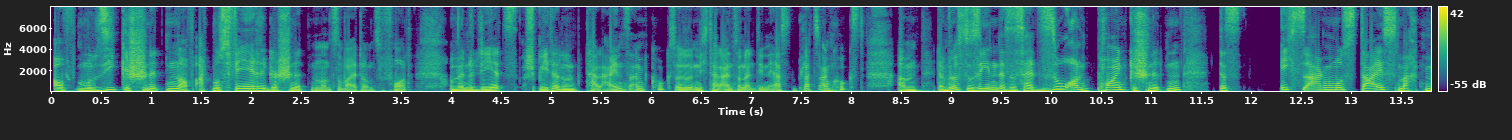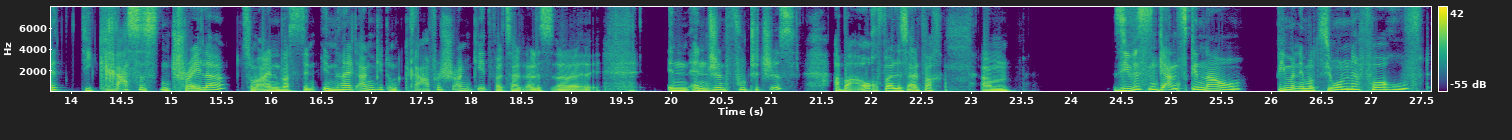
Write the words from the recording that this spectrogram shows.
auf Musik geschnitten, auf Atmosphäre geschnitten und so weiter und so fort. Und wenn du dir jetzt später dann Teil 1 anguckst, also nicht Teil 1, sondern den ersten Platz anguckst, ähm, dann wirst du sehen, das ist halt so on point geschnitten, dass ich sagen muss, DICE macht mit die krassesten Trailer. Zum einen, was den Inhalt angeht und grafisch angeht, weil es halt alles äh, in Engine-Footage ist, aber auch, weil es einfach, ähm, sie wissen ganz genau, wie man Emotionen hervorruft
